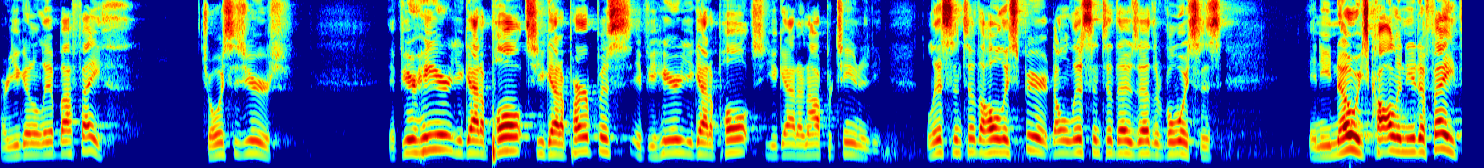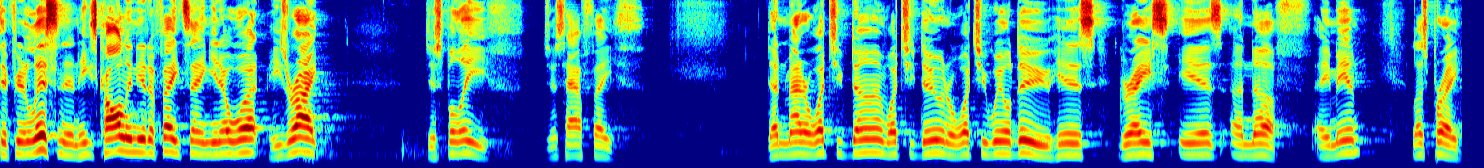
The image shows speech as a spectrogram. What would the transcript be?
Or are you going to live by faith? Choice is yours. If you're here, you got a pulse, you got a purpose. If you're here, you got a pulse, you got an opportunity. Listen to the Holy Spirit. Don't listen to those other voices. And you know He's calling you to faith. If you're listening, He's calling you to faith, saying, you know what? He's right. Just believe, just have faith. Doesn't matter what you've done, what you're doing, or what you will do, His grace is enough. Amen. Let's pray.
